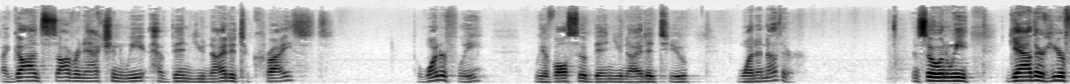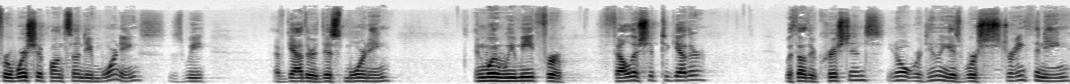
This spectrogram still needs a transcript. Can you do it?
by God's sovereign action, we have been united to Christ. But wonderfully, we have also been united to one another. And so when we gather here for worship on Sunday mornings, as we have gathered this morning, and when we meet for fellowship together with other Christians, you know what we're doing is we're strengthening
